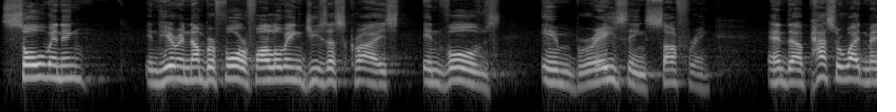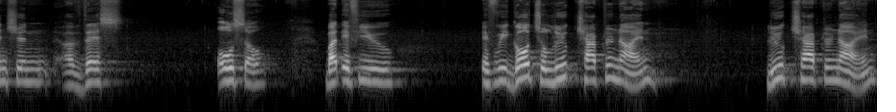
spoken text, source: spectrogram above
soul winning. In here in number four, following Jesus Christ involves embracing suffering. And uh, Pastor White mentioned of this also. But if you if we go to Luke chapter 9, Luke chapter 9,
